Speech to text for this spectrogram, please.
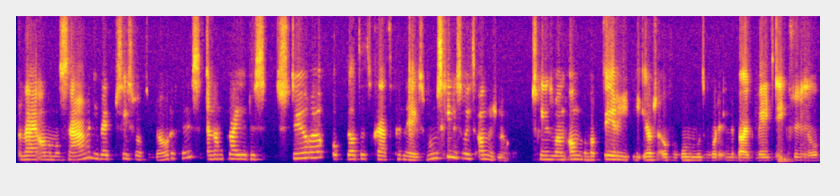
Wij allemaal samen, die weet precies wat er nodig is. En dan kan je dus sturen op dat het gaat genezen. Maar misschien is er iets anders nodig. Misschien is er wel een andere bacterie die eerst overwonnen moet worden in de buik, weet ik veel.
